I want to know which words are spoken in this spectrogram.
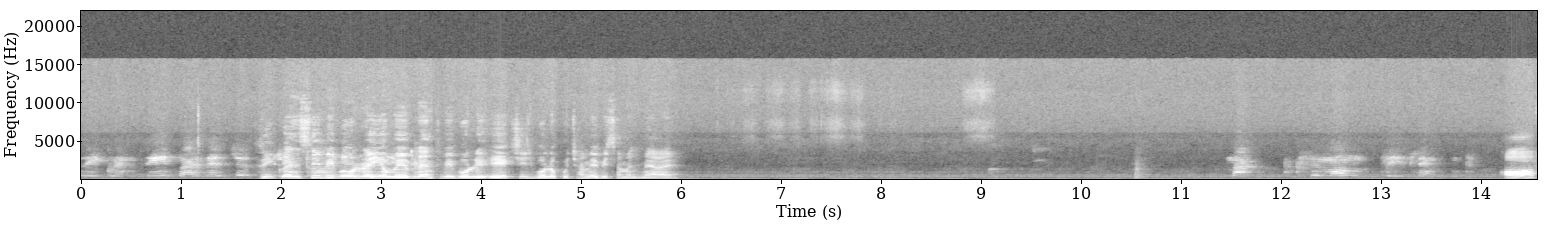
frequency by which frequency भी बोल रही हो वेवलेंथ भी बोल रही हो एक चीज़ बोलो कुछ हमें भी समझ में आए maximum wavelength ऑफ़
